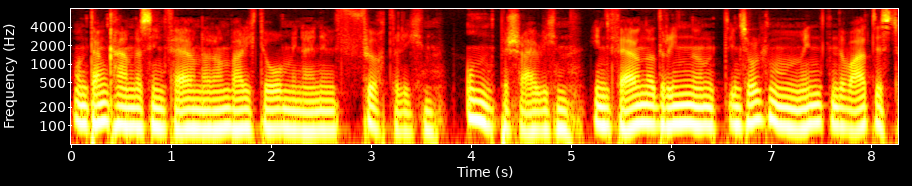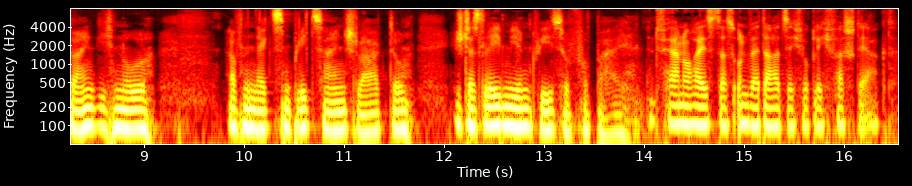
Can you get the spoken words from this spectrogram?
Und dann kam das Inferno, dann war ich da oben in einem fürchterlichen, unbeschreiblichen Inferno drin und in solchen Momenten, da wartest du eigentlich nur auf den nächsten Blitzeinschlag, da ist das Leben irgendwie so vorbei. Inferno heißt, das Unwetter hat sich wirklich verstärkt.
